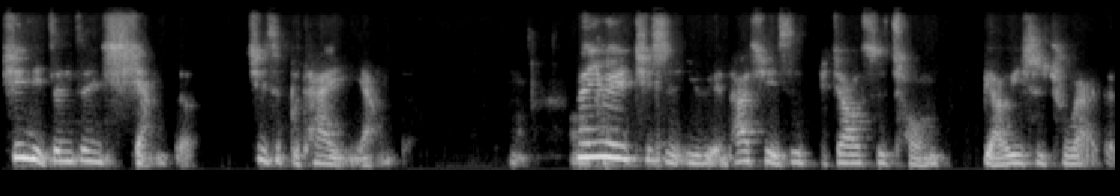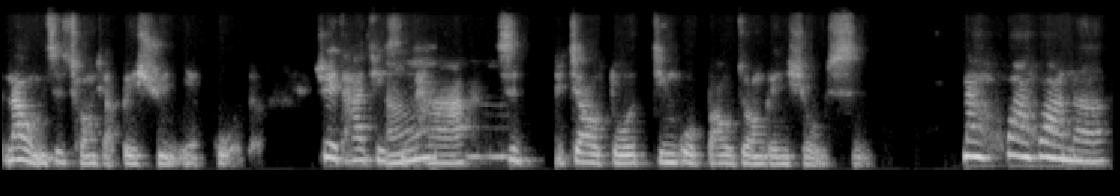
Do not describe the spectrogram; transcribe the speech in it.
心里真正想的。其实不太一样的，那因为其实语言它其实是比较是从表意识出来的，那我们是从小被训练过的，所以它其实它是比较多经过包装跟修饰。那画画呢，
